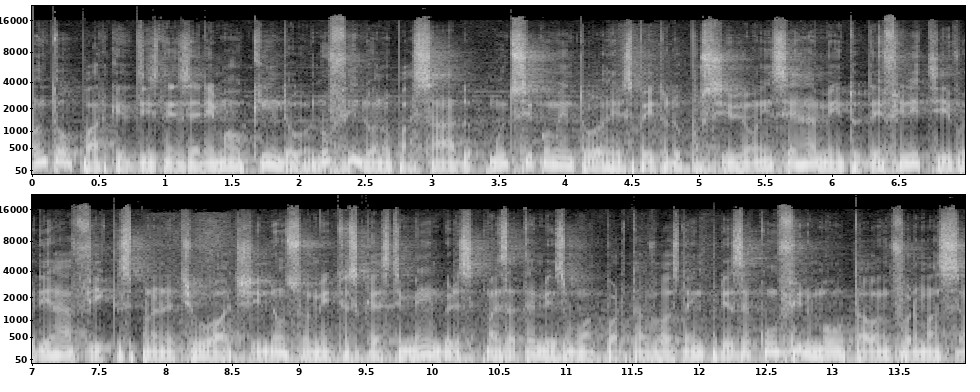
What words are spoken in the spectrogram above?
Quanto ao parque Disney's Animal Kingdom, no fim do ano passado, muito se comentou a respeito do possível encerramento definitivo de Rafik's Planet Watch, não somente os cast members, mas até mesmo uma porta-voz da empresa confirmou tal informação.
